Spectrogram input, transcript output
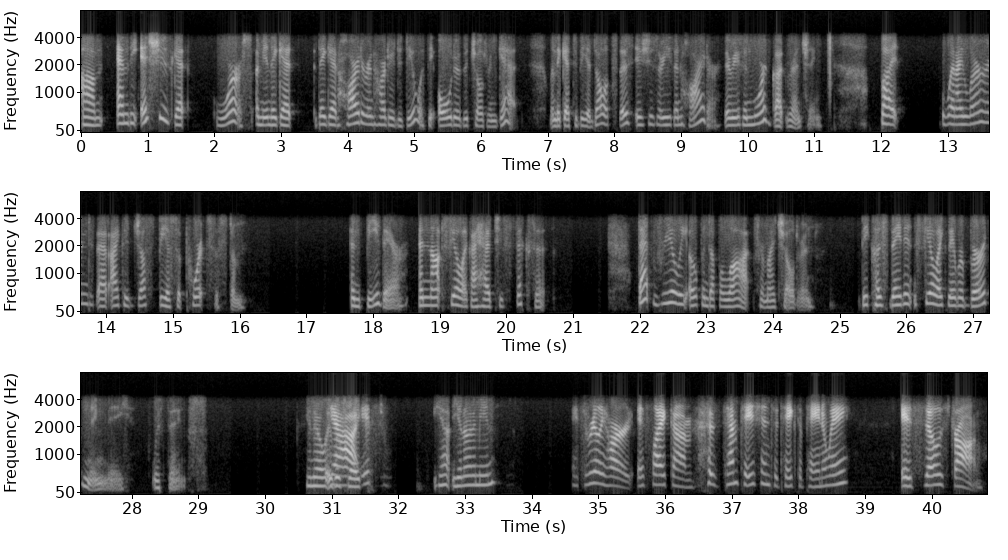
Um, and the issues get worse. I mean, they get they get harder and harder to deal with the older the children get. When they get to be adults, those issues are even harder. They're even more gut wrenching. But when I learned that I could just be a support system and be there and not feel like I had to fix it, that really opened up a lot for my children because they didn't feel like they were burdening me with things. You know, it yeah, was like it's yeah, you know what I mean? It's really hard. It's like um the temptation to take the pain away is so strong.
